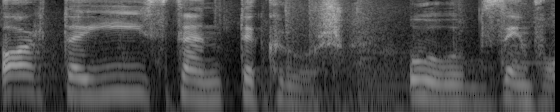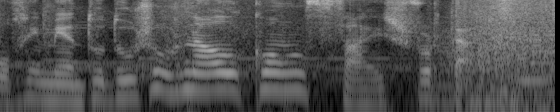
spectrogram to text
Horta e Santa Cruz. O desenvolvimento do jornal com Sais Furtado.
